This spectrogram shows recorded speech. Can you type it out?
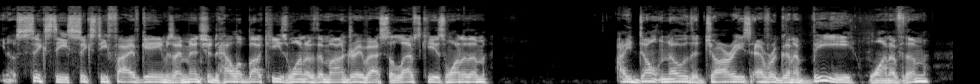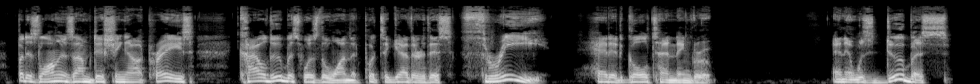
you know, 60, 65 games. I mentioned Hellebuyck. He's one of them. Andre Vasilevskiy is one of them. I don't know that Jarry's ever going to be one of them. But as long as I'm dishing out praise, Kyle Dubas was the one that put together this three headed goaltending group. And it was Dubas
